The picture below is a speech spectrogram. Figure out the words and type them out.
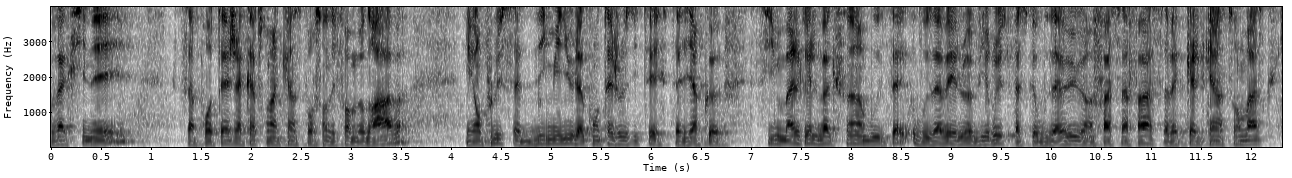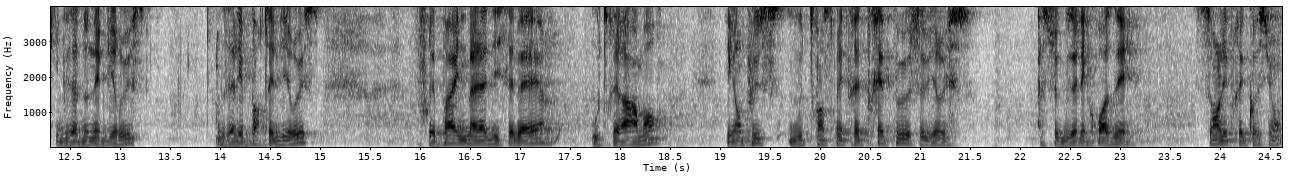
vacciné, ça protège à 95% des formes graves. Et en plus, ça diminue la contagiosité. C'est-à-dire que si malgré le vaccin, vous avez le virus parce que vous avez eu un face-à-face avec quelqu'un sans masque qui vous a donné le virus, vous allez porter le virus, vous ne ferez pas une maladie sévère, ou très rarement, et en plus, vous transmettrez très peu ce virus à ceux que vous allez croiser sans les précautions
